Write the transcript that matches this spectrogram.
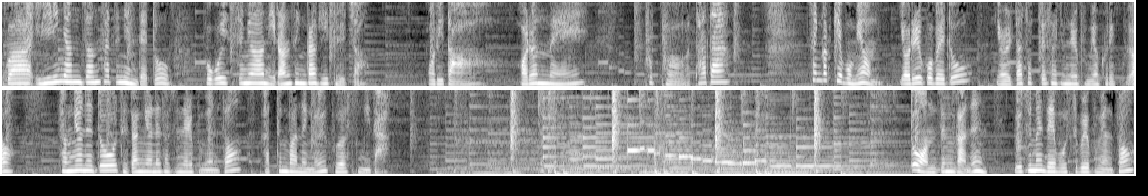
불과 1, 2년 전 사진인데도 보고 있으면 이런 생각이 들죠. 어리다. 어렸네. 풋풋하다. 생각해보면 17에도 15대 사진을 보며 그랬고요. 작년에도 재작년의 사진을 보면서 같은 반응을 보였습니다. 또 언젠가는 요즘의 내 모습을 보면서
